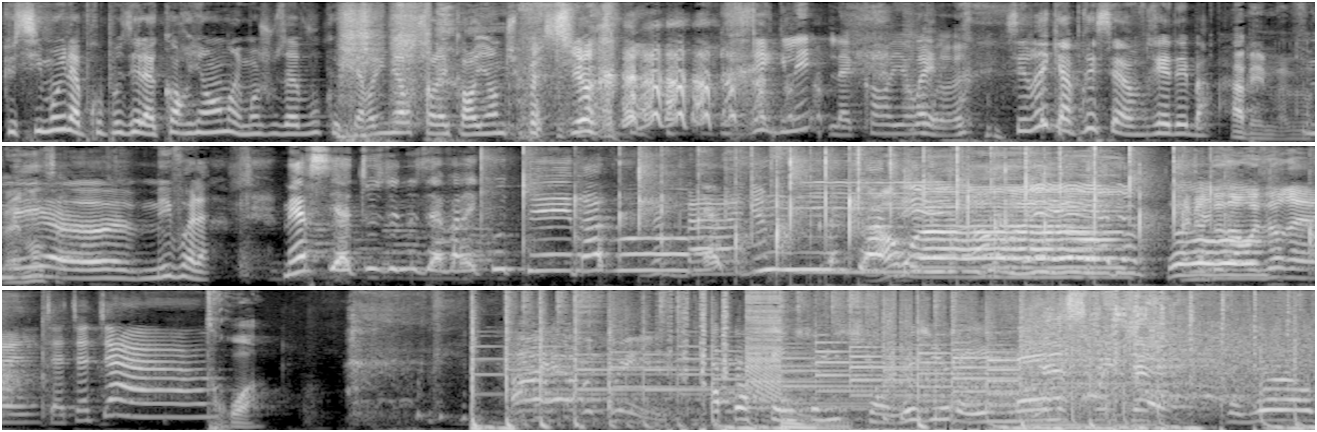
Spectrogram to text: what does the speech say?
Parce que Simon, il a proposé la coriandre, et moi, je vous avoue que faire une heure sur la coriandre, je suis pas sûre. Régler la coriandre. Ouais. C'est vrai qu'après, c'est un vrai débat. Ah, mais vraiment, Mais, ça- euh, mais voilà. Merci à tous de nous avoir écoutés. Bravo. merci. Bonne Au soirée. revoir. À bientôt. À bientôt dans vos oreilles. Ciao, ciao, ciao 3. Apporter une solution mesurée humaine. The world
